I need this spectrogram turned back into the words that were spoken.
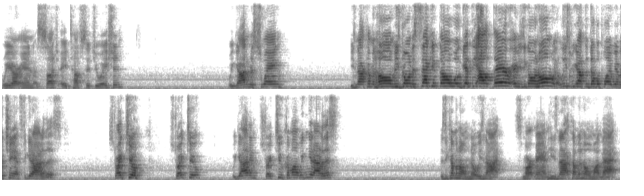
We are in such a tough situation. We got him to swing. He's not coming home. He's going to second, though. We'll get the out there. If he's going home, at least we got the double play. We have a chance to get out of this. Strike two. Strike two. We got him. Strike two. Come on, we can get out of this. Is he coming home? No, he's not. Smart man. He's not coming home on that.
